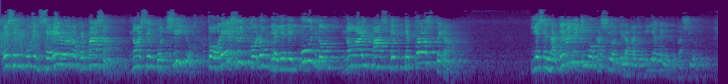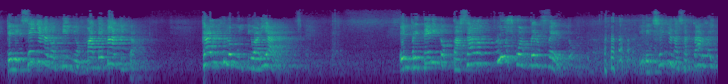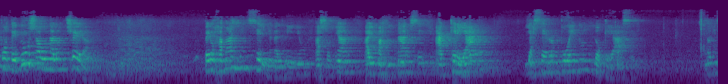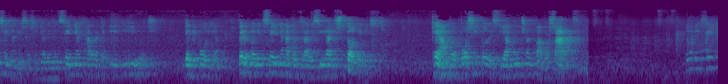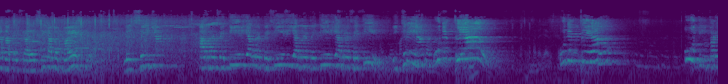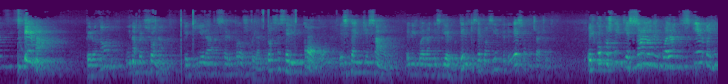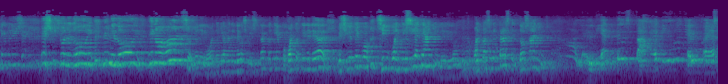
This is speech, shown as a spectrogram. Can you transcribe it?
Es el, cerebro lo que pasa, no es el bolsillo. Por eso en Colombia y en el mundo no hay más gente próspera. Y esa es la gran equivocación de la mayoría de la educación, que le enseñan a los niños matemática, cálculo multivarial, el pretérito pasado pluscuamperfecto, y le enseñan a sacar la hipotenusa a una lonchera. Pero jamás le enseñan al niño a soñar, a imaginarse, a crear y a ser bueno en lo que hace. No le enseñan eso, señores, le enseñan a repetir libros de memoria, pero no le enseñan a contradecir a Aristóteles, que a propósito decía muchas babosadas. No le enseñan a contradecir a los maestros, le enseñan a repetir y a repetir y a repetir y a repetir y crean un empleado, un empleado útil para el sistema, pero no una persona que quiera ser próspera. Entonces el coco está enyesado en el cuadrante izquierdo. Tienes que ser consciente de eso, muchachos. El coco está enyesado en el cuadrante izquierdo. Hay gente que me dice, es que yo le doy y le doy y no avanzo. Yo le digo, ¿cuánto llevan en el negocio? Me dice, tanto tiempo. ¿Cuánto tiene de edad? Me dice, yo tengo 57 años. Le digo, ¿cuánto hace que entraste? Dos años. el diente está metido en el peso.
